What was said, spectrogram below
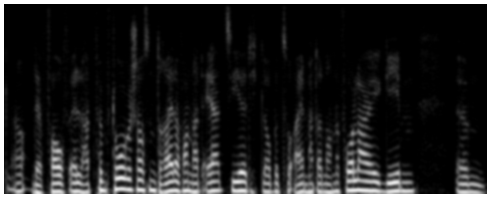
Genau. Der VfL hat fünf Tore geschossen, drei davon hat er erzielt. Ich glaube, zu einem hat er noch eine Vorlage gegeben. Ähm,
